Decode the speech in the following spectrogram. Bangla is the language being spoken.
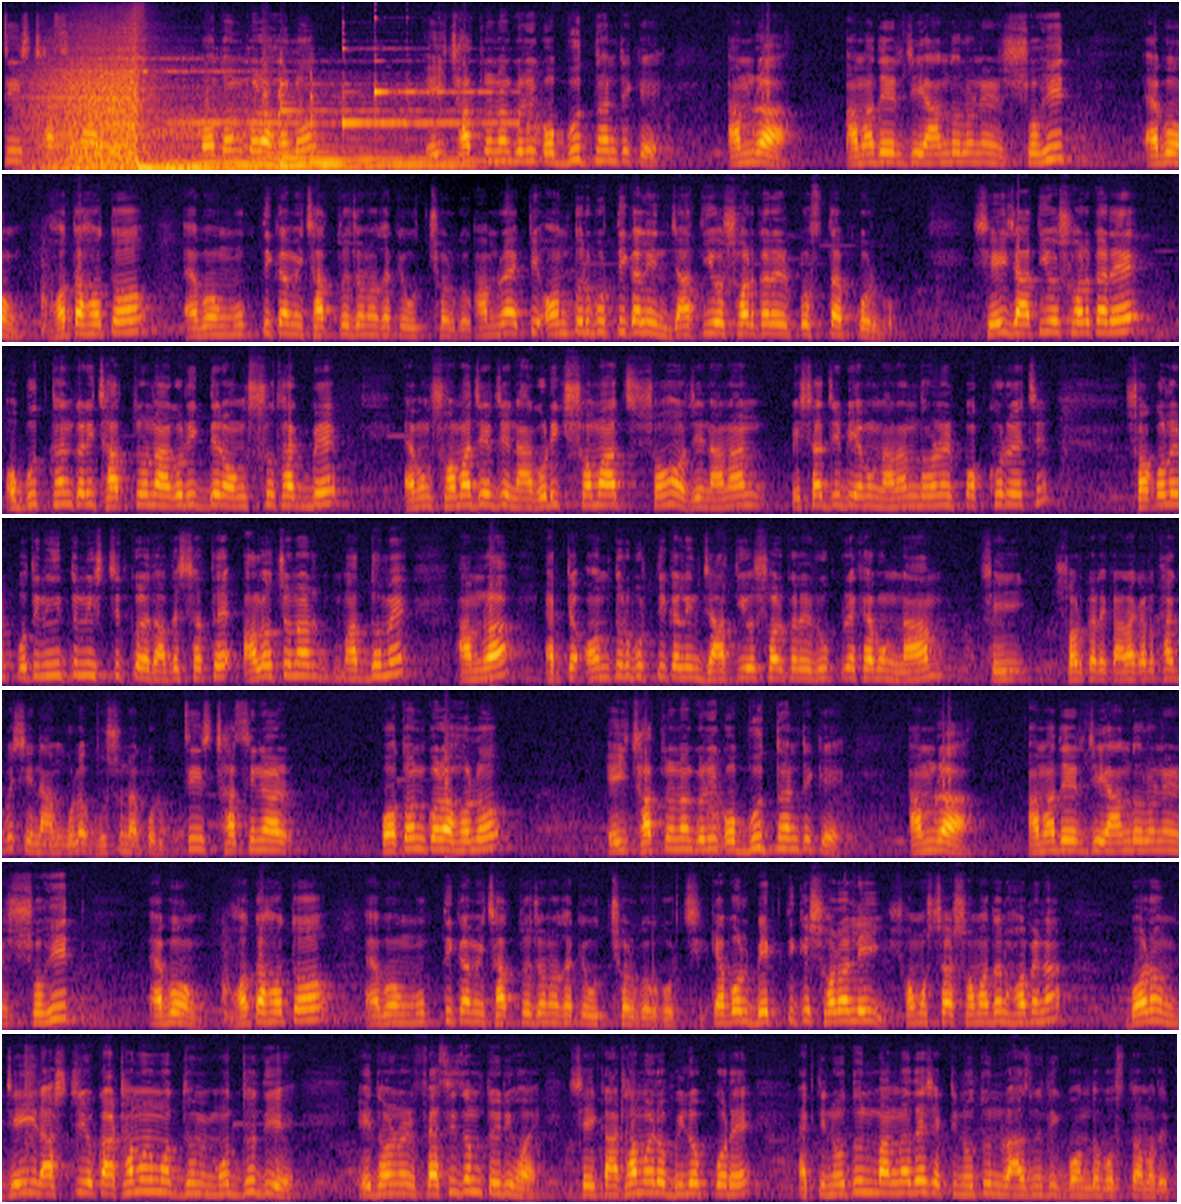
হাসিনার পতন করা হলো। এই ছাত্র নাগরিক অভ্যুত্থানটিকে আমরা আমাদের যে আন্দোলনের শহীদ এবং হতাহত এবং মুক্তিকামী ছাত্র জনতাকে উৎসর্গ আমরা একটি অন্তর্বর্তীকালীন জাতীয় সরকারের প্রস্তাব করব। সেই জাতীয় সরকারে অভ্যুত্থানকারী ছাত্র নাগরিকদের অংশ থাকবে এবং সমাজের যে নাগরিক সমাজ সহ যে নানান পেশাজীবী এবং নানান ধরনের পক্ষ রয়েছে সকলের প্রতিনিধিত্ব নিশ্চিত করে তাদের সাথে আলোচনার মাধ্যমে আমরা একটা অন্তর্বর্তীকালীন জাতীয় সরকারের রূপরেখা এবং নাম, সেই সরকারে কারা কারা থাকবে, সেই নামগুলো ঘোষণা করব। ফ্যাসিস্ট হাসিনার পতন করা হলো। এই ছাত্র নাগরিক অভ্যুত্থানটিকে আমরা আমাদের যে আন্দোলনের শহীদ এবং হতাহত এবং মুক্তিকামী ছাত্র জনতাকে উৎসর্গ করছি। কেবল ব্যক্তিকে সরালেই সমস্যার সমাধান হবে না, বরং যেই রাষ্ট্রীয় কাঠামোর মাধ্যমে, মধ্য দিয়ে এই ধরনের ফ্যাসিজম তৈরি হয়, সেই কাঠামোরও বিলোপ করে একটি নতুন বাংলাদেশ, একটি নতুন রাজনৈতিক বন্দোবস্ত আমাদের।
